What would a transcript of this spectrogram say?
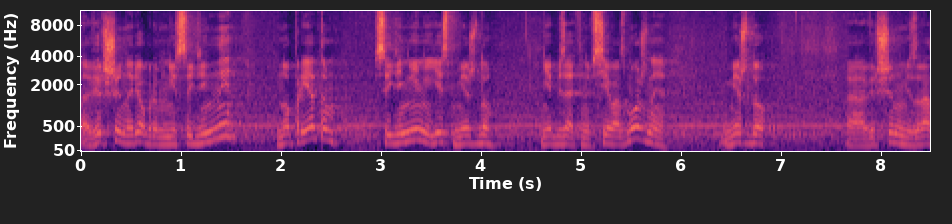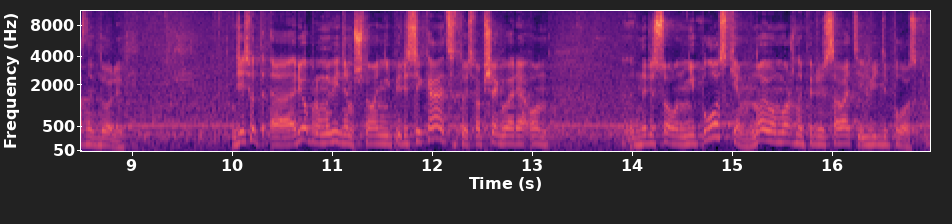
вершины ребрами не соединены, но при этом соединение есть между, не обязательно все возможные, между э, вершинами из разных долек. Здесь вот э, ребра мы видим, что они пересекаются, то есть вообще говоря, он нарисован не плоским, но его можно перерисовать в виде плоского.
